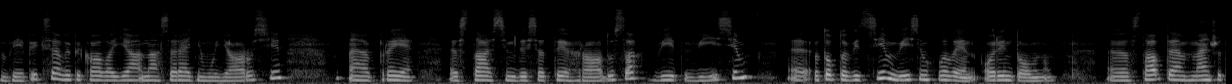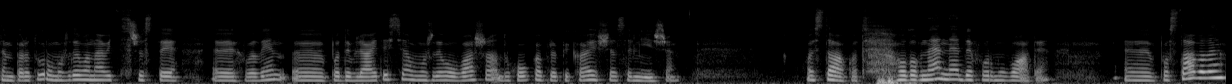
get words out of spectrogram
випікся. Випікала я на середньому ярусі при 170 градусах від 8, е, тобто від 7-8 хвилин орієнтовно. Е, Ставте меншу температуру, можливо, навіть з 6 е, хвилин. Е, Подивляйтеся, можливо, ваша духовка припікає ще сильніше. Ось так от. Головне не деформувати. Е, Поставили,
